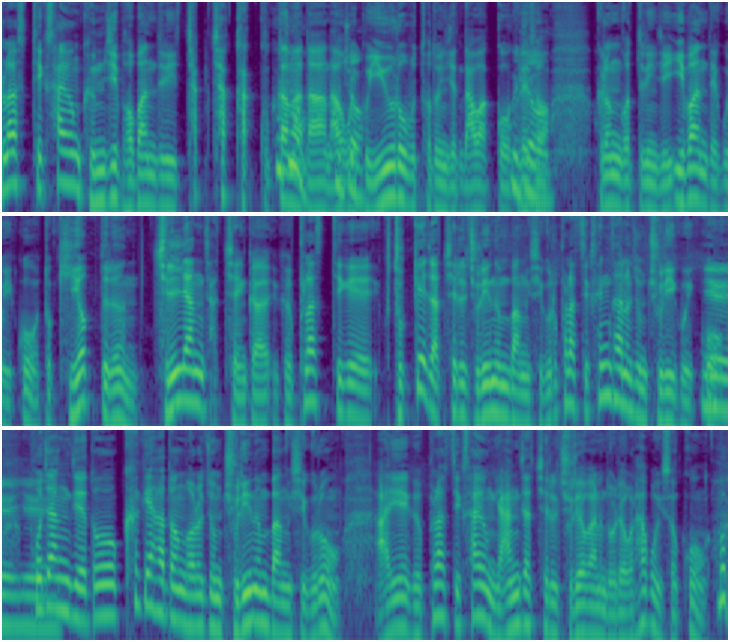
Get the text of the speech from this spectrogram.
플라스틱 사용 금지 법안들이 착착 각 국가마다 그죠? 나오고 그죠? 있고 이후로부터도 이제 나왔고 그죠? 그래서 그런 것들이 이제 입안되고 있고 또 기업들은 질량 자체 그러니까 그 플라스틱의 두께 자체를 줄이는 방식으로 플라스틱 생산을 좀 줄이고 있고 예, 예. 포장재도 크게 하던 거를 좀 줄이는 방식으로 아예 그 플라스틱 사용 양 자체를 줄여가는 노력을 하고 있었고 뭐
